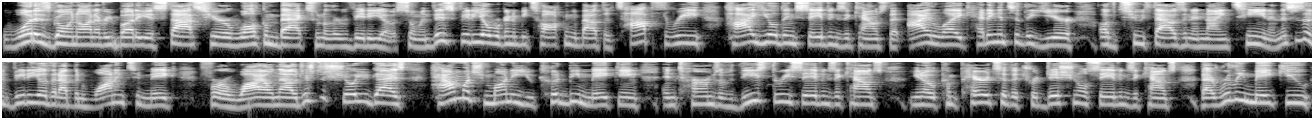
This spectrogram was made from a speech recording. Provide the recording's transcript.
What is going on everybody? It's Stas here. Welcome back to another video. So in this video, we're going to be talking about the top three high yielding savings accounts that I like heading into the year of 2019. And this is a video that I've been wanting to make for a while now, just to show you guys how much money you could be making in terms of these three savings accounts, you know, compared to the traditional savings accounts that really make you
